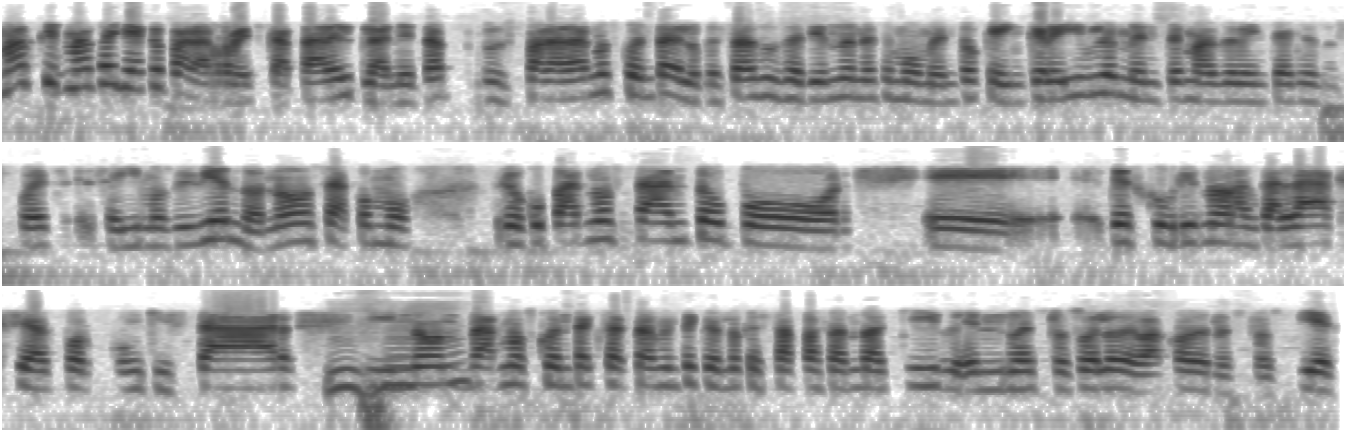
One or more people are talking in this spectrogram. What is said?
más que más allá que para rescatar el planeta pues para darnos cuenta de lo que estaba sucediendo en ese momento que increíblemente más de 20 años después eh, seguimos viviendo no o sea como preocuparnos tanto por eh, descubrir nuevas galaxias por conquistar y no darnos cuenta exactamente qué es lo que está pasando aquí en nuestro suelo debajo de nuestros pies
